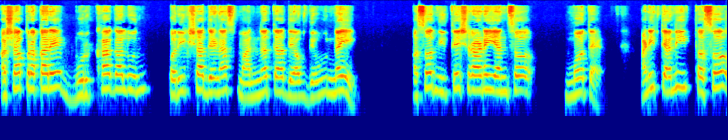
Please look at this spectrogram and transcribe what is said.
अशा प्रकारे बुरखा घालून परीक्षा देण्यास मान्यता देऊ देऊ नये असं नितेश राणे यांचं मत आहे. आणि त्यांनी तसं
